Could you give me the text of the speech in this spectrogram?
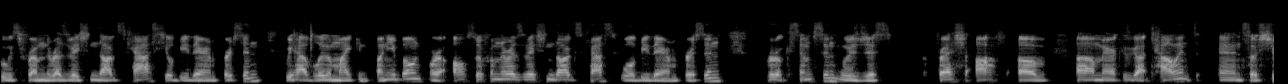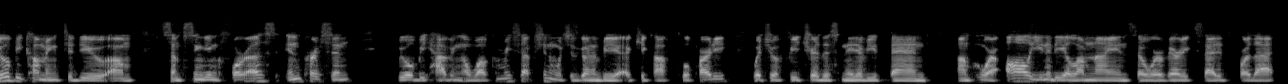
who's from the Reservation Dogs cast. He'll be there in person. We have Little Mike and Funny Bone, who are also from the Reservation Dogs cast, will be there in person. Brooke Simpson, who is just fresh off of uh, America's Got Talent. And so she'll be coming to do um, some singing for us in person. We will be having a welcome reception, which is going to be a kickoff pool party, which will feature this Native Youth Band, um, who are all Unity alumni. And so we're very excited for that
